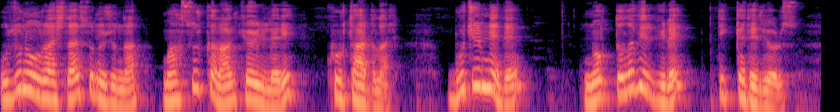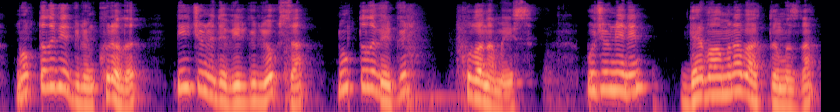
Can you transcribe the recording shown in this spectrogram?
uzun uğraşlar sonucunda mahsur kalan köylüleri kurtardılar. Bu cümlede noktalı virgüle dikkat ediyoruz. Noktalı virgülün kuralı bir cümlede virgül yoksa noktalı virgül kullanamayız. Bu cümlenin devamına baktığımızda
